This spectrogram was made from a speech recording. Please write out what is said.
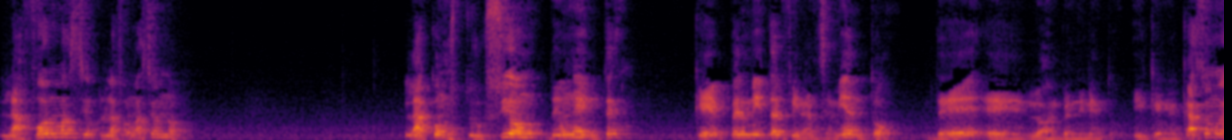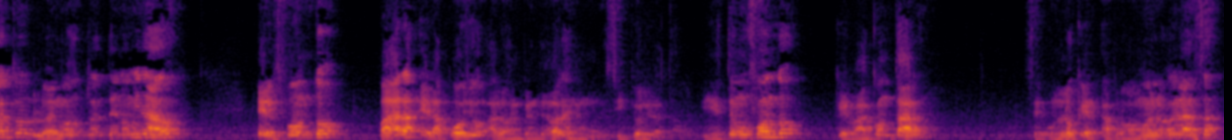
la formación, la formación no, la construcción de un ente que permita el financiamiento de eh, los emprendimientos y que en el caso nuestro lo hemos denominado el fondo para el apoyo a los emprendedores en el municipio de Libertador. Y este es un fondo que va a contar, según lo que aprobamos en la ordenanza,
